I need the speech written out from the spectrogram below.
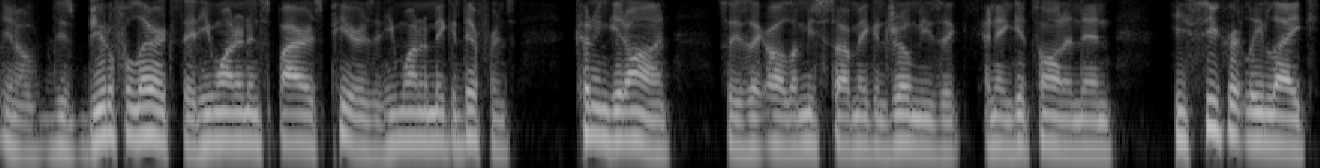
you know these beautiful lyrics that he wanted to inspire his peers and he wanted to make a difference couldn't get on. So he's like, oh, let me start making drill music, and then gets on, and then he secretly like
